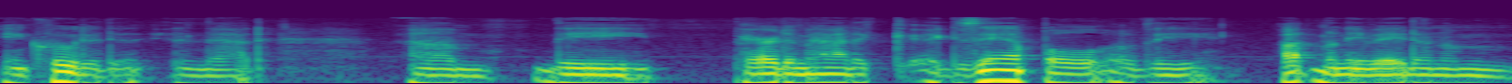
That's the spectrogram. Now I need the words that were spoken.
included in, that. Um, the paradigmatic example of the Atmanivedanam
